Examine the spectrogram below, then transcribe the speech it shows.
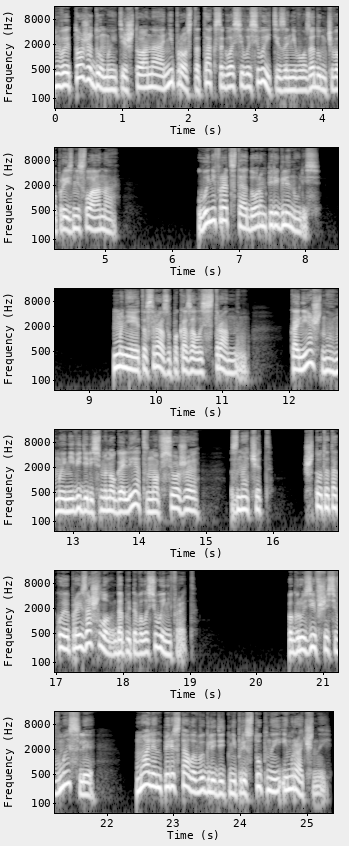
«Вы тоже думаете, что она не просто так согласилась выйти за него?» — задумчиво произнесла она. Уиннифред с Теодором переглянулись. Мне это сразу показалось странным. Конечно, мы не виделись много лет, но все же... Значит, что-то такое произошло, допытывалась Уиннифред. Погрузившись в мысли, Малин перестала выглядеть неприступной и мрачной.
